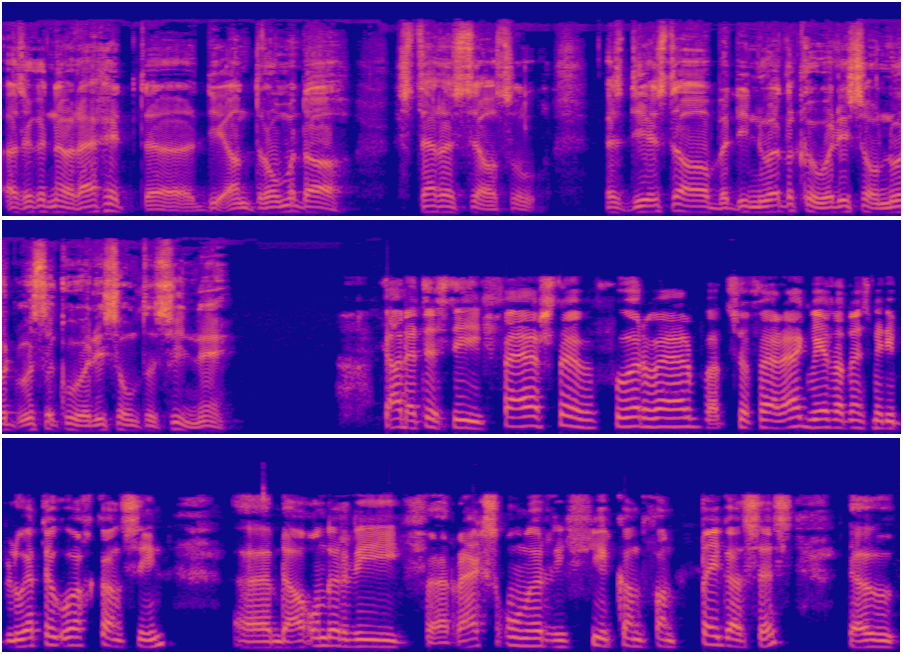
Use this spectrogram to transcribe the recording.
As ek dit nou reg het, uh die Andromeda sterrestelsel is deesdae by die noordelike horison, noordoostelike horison te sien, né? Nee? Ja, dit is die verste voorwerp wat sover ek weet wat mens met die blote oog kan sien. Ehm um, daar onder die regs onder die vierkant van Pegasus. Nou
